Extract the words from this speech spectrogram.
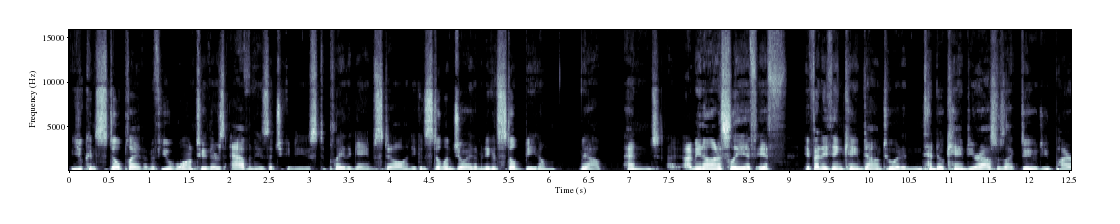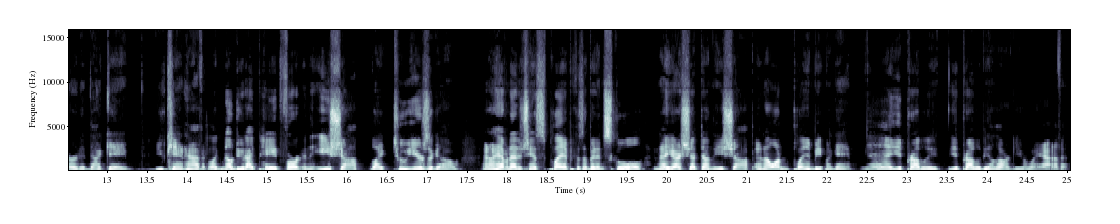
you can still play them if you want to. There's avenues that you can use to play the game still, and you can still enjoy them, and you can still beat them. You know, and I mean honestly, if if if anything came down to it and Nintendo came to your house and was like, dude, you pirated that game. You can't have it. Like, no, dude, I paid for it in the eShop like two years ago, and I haven't had a chance to play it because I've been in school, and now you gotta shut down the eShop, and I wanted to play and beat my game. Yeah, you'd probably you'd probably be able to argue your way out of it.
